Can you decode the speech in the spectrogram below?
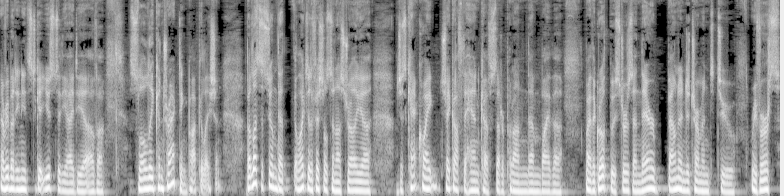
Everybody needs to get used to the idea of a slowly contracting population. But let's assume that elected officials in Australia just can't quite shake off the handcuffs that are put on them by the, by the growth boosters and they're bound and determined to reverse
